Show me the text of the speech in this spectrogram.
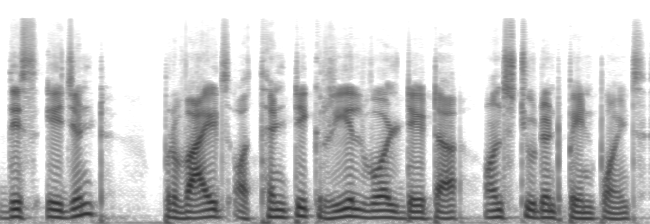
This agent provides authentic real world data on student pain points,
